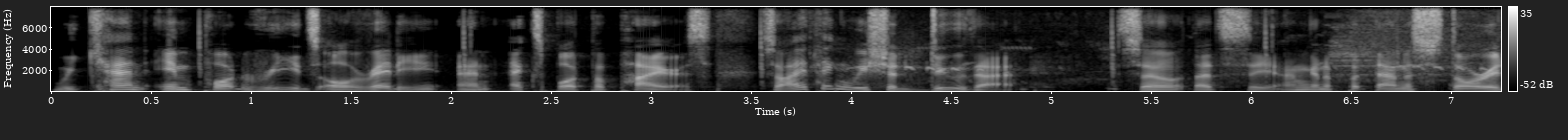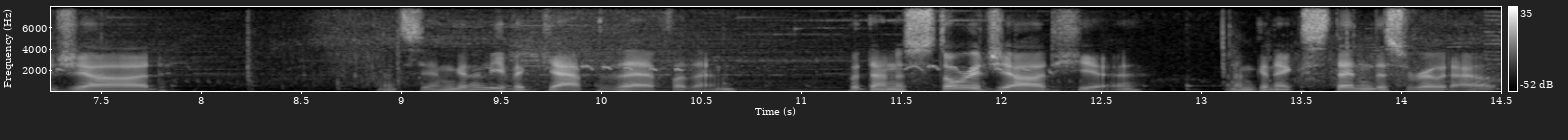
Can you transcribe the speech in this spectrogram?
We can import reeds already and export papyrus. So I think we should do that. So let's see, I'm gonna put down a storage yard. Let's see, I'm gonna leave a gap there for them. Put down a storage yard here, and I'm gonna extend this road out.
